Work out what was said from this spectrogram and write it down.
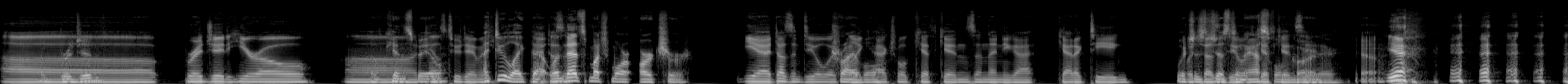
Uh, Brigid? Brigid hero uh, Kinsbane? deals two damage. I do like Yeah, that one. That's much more archer, Yeah, it doesn't deal with Tribal. like actual Kithkins, and then you got Gaddock Teeg, which, is just an asshole Kithkins card. either. Yeah. Yeah.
